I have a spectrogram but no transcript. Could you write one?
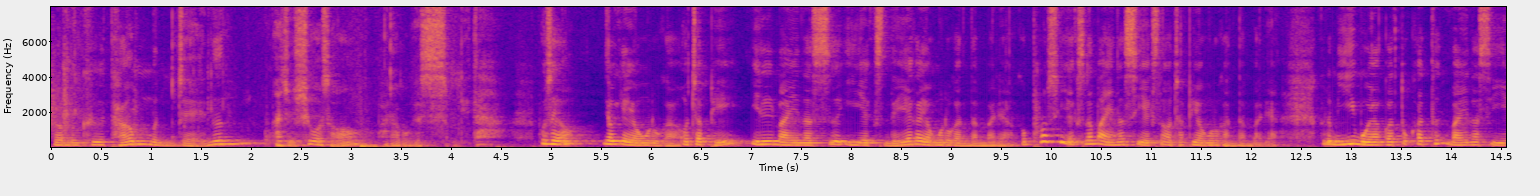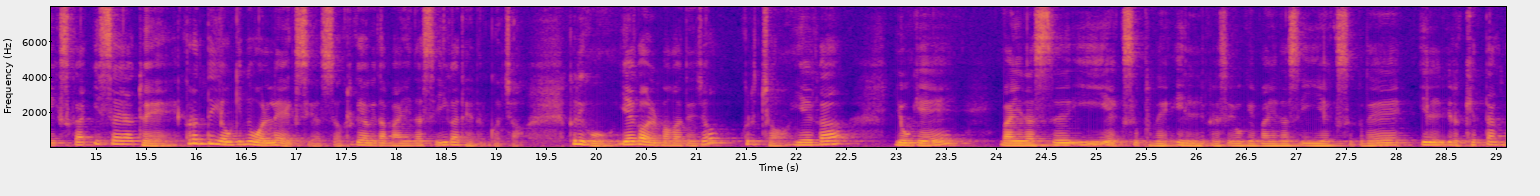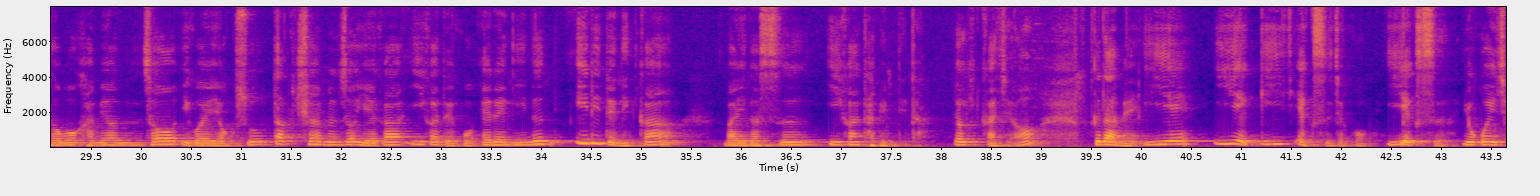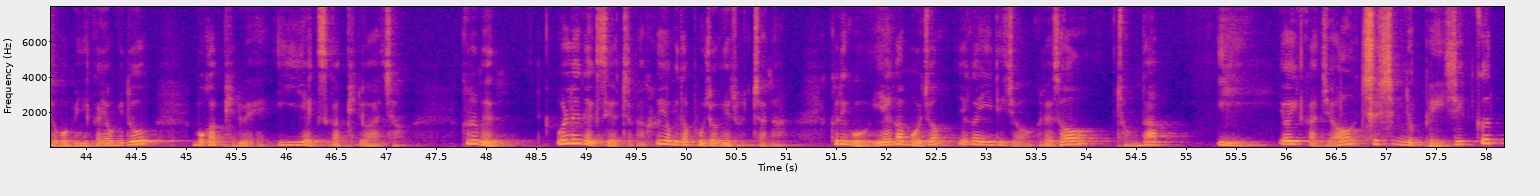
그러면 그 다음 문제는 아주 쉬워서 바라보겠습니다. 보세요. 여기가 0으로 가. 어차피 1-2x인데 얘가 0으로 간단 말이야. 그 플러스 2x나 마이너스 2x는 어차피 0으로 간단 말이야. 그럼 이 모양과 똑같은 마이너스 2x가 있어야 돼. 그런데 여기는 원래 x였어. 그러니까 여기다 마이너스 2가 되는 거죠. 그리고 얘가 얼마가 되죠? 그렇죠. 얘가 요게 마이너스 2x분의 1 그래서 요게 마이너스 2x분의 1 이렇게 딱 넘어가면서 이거의 역수 딱 취하면서 얘가 2가 되고 ln2는 1이 되니까 마이너스 2가 답입니다. 여기까지요. 그 다음에 2의 2, 2x 제곱, 2x 요거의 제곱이니까 여기도 뭐가 필요해? 2x가 필요하죠. 그러면 원래는 x였잖아. 그리고 여기다 보정해 줬잖아. 그리고 얘가 뭐죠? 얘가 1이죠. 그래서 정답 2. 여기까지요. 76페이지 끝.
